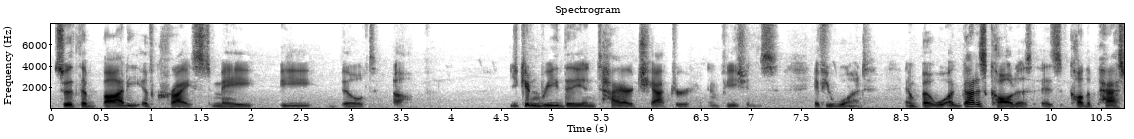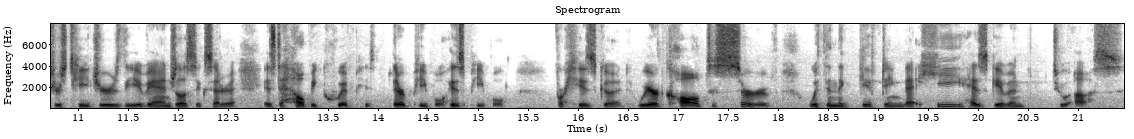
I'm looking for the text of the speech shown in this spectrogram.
so that the body of Christ may be built up." You can read the entire chapter in Ephesians if you want. And, but what God has called us is called the pastors, teachers, the evangelists, etc., is to help equip his, their people, His people, for His good. We are called to serve within the gifting that He has given to us.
